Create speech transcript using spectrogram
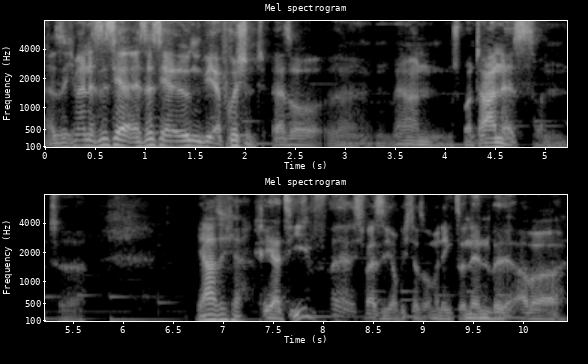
also ich meine, es ist ja, es ist ja irgendwie erfrischend. Also äh, wenn man spontan ist und äh, Ja, sicher. kreativ. Äh, ich weiß nicht, ob ich das unbedingt so nennen will, aber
